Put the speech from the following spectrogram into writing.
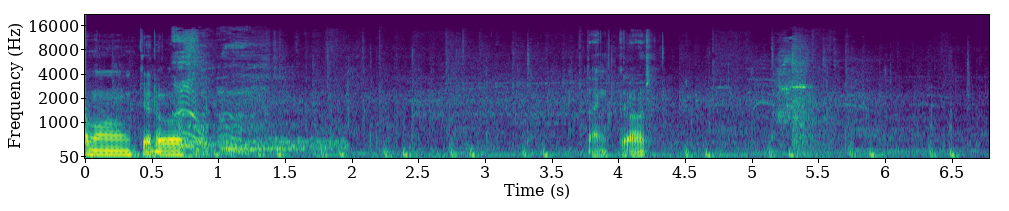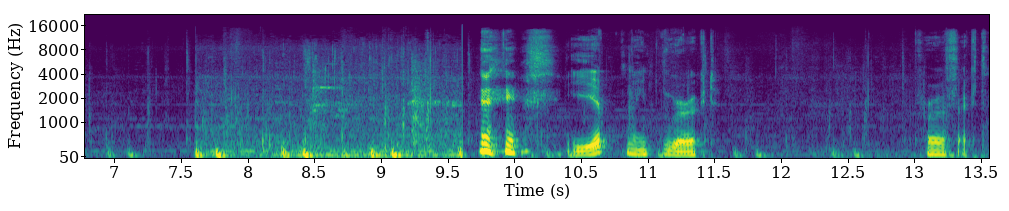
Come on, get off. Thank God. yep, it worked. Perfect.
